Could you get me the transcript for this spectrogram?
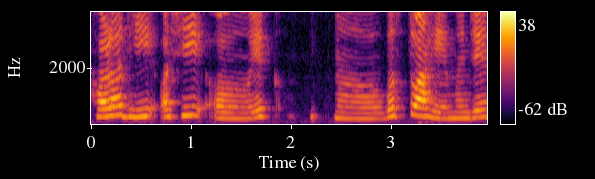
हळद ही अशी एक वस्तू आहे म्हणजे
